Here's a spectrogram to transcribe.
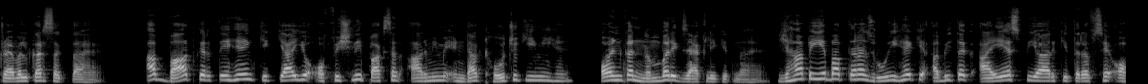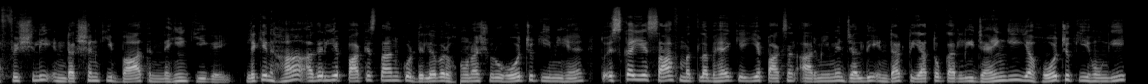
ट्रेवल कर सकता है। अब बात करते हैं कि क्या ये ऑफिशियली पाकिस्तान आर्मी में इंडक्ट हो चुकी हुई हैं। और इनका नंबर एग्जैक्टली exactly कितना है? यहाँ पे ये बात बताना ज़रूरी है कि अभी तक आईएसपीआर की तरफ़ से ऑफिशियली इंडक्शन की बात नहीं की गई। लेकिन हाँ अगर ये पाकिस्तान को डिलीवर होना शुरू हो चुकी हुई है तो इसका ये साफ़ मतलब है कि ये पाकिस्तान आर्मी में जल्दी इंडक्ट या तो कर ली जाएँगी या हो चुकी होंगी।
